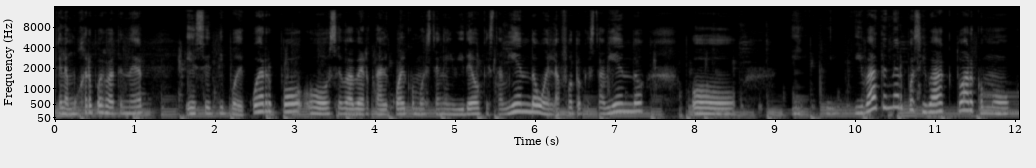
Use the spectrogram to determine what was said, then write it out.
que la mujer pues va a tener ese tipo de cuerpo o se va a ver tal cual como está en el video que está viendo o en la foto que está viendo o y, va a tener pues y va a actuar como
